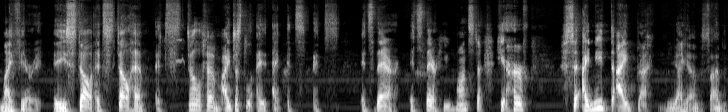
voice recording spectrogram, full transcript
my theory. He's still it's still him. It's still him. I just I, I, it's it's it's there. It's there. He wants to he her so i need i I, I'm, I'm,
